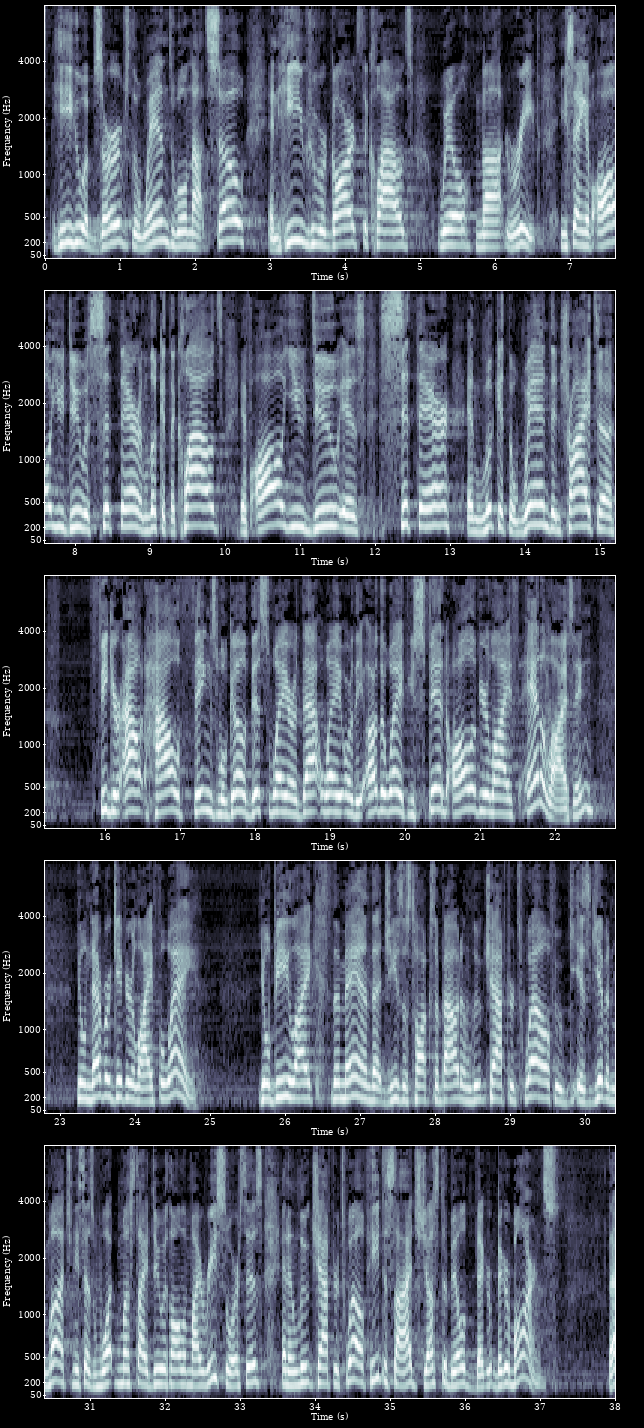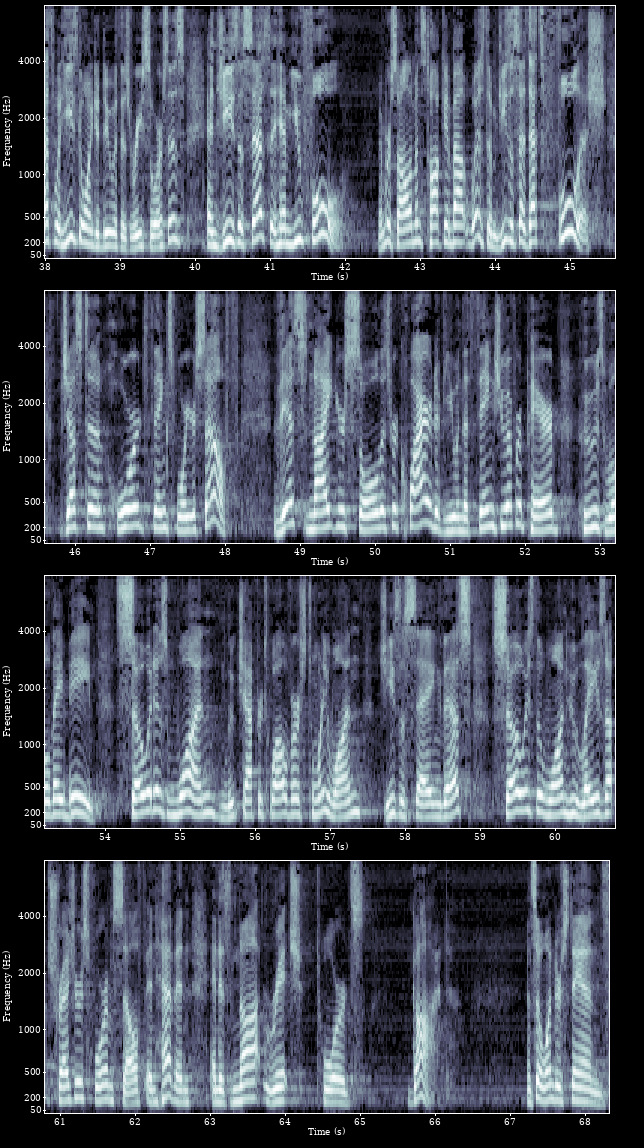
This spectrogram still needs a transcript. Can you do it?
He who observes the wind will not sow, and he who regards the clouds will not reap. He's saying if all you do is sit there and look at the clouds, if all you do is sit there and look at the wind and try to figure out how things will go this way or that way or the other way, if you spend all of your life analyzing, you'll never give your life away. You'll be like the man that Jesus talks about in Luke chapter 12 who is given much and he says, What must I do with all of my resources? And in Luke chapter 12, he decides just to build bigger, bigger barns. That's what he's going to do with his resources. And Jesus says to him, You fool. Remember, Solomon's talking about wisdom. Jesus says, That's foolish just to hoard things for yourself. This night your soul is required of you, and the things you have prepared, whose will they be? So it is one, Luke chapter 12, verse 21, Jesus saying this, so is the one who lays up treasures for himself in heaven and is not rich towards God. And so understand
